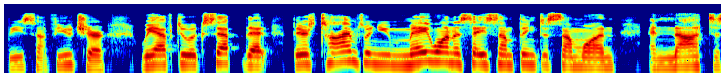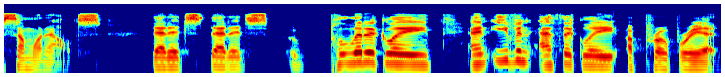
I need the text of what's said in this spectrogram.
be some future, we have to accept that there's times when you may want to say something to someone and not to someone else. That it's that it's politically and even ethically appropriate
